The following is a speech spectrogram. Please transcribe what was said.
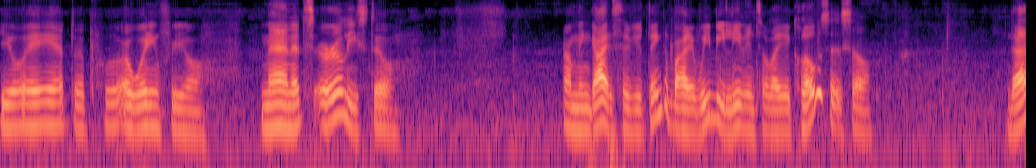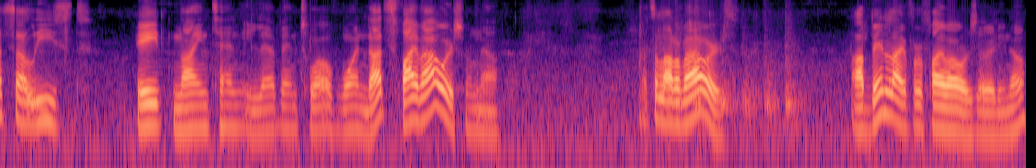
DOA at the pool are waiting for y'all. Man, it's early still. I mean, guys, if you think about it, we be leaving till like it closes, so that's at least 8, 9, 10, 11, 12, 1. That's five hours from now. That's a lot of hours. I've been live for five hours already, no?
